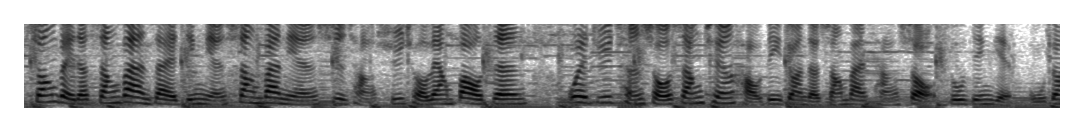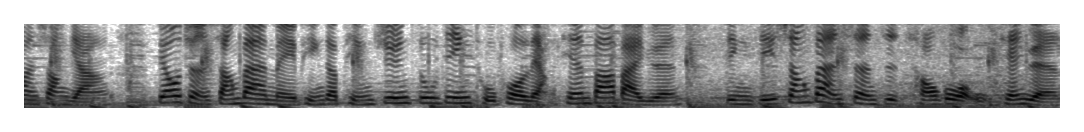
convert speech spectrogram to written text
双北的商办在今年上半年市场需求量暴增，位居成熟商圈好地段的商办抢手，租金也不断上扬。标准商办每平的平均租金突破两千八百元。顶级商办甚至超过五千元。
